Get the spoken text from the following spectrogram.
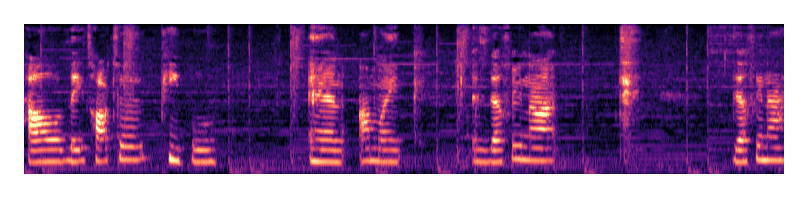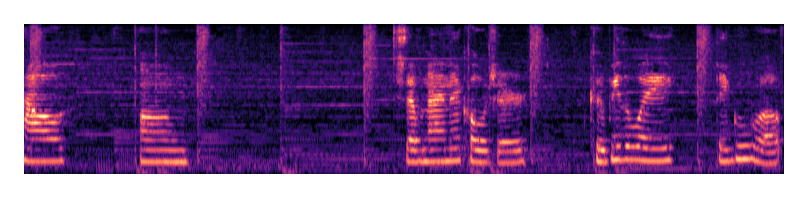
how they talk to people, and I'm like, it's definitely not, definitely not how, um, it's definitely not in their culture. Could be the way they grew up,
